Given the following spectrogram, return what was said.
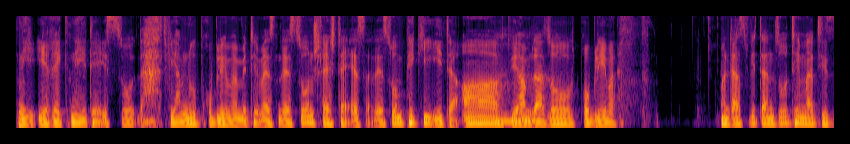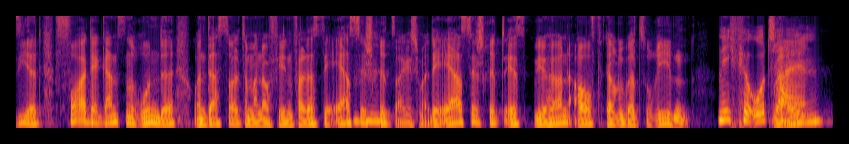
nee, Erik, nee, der ist so, ach, wir haben nur Probleme mit dem Essen, der ist so ein schlechter Esser, der ist so ein Picky Eater, oh, mhm. wir haben da so Probleme. Und das wird dann so thematisiert vor der ganzen Runde. Und das sollte man auf jeden Fall. Das ist der erste mhm. Schritt, sage ich mal. Der erste Schritt ist, wir hören auf, darüber zu reden. Nicht verurteilen. Weil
